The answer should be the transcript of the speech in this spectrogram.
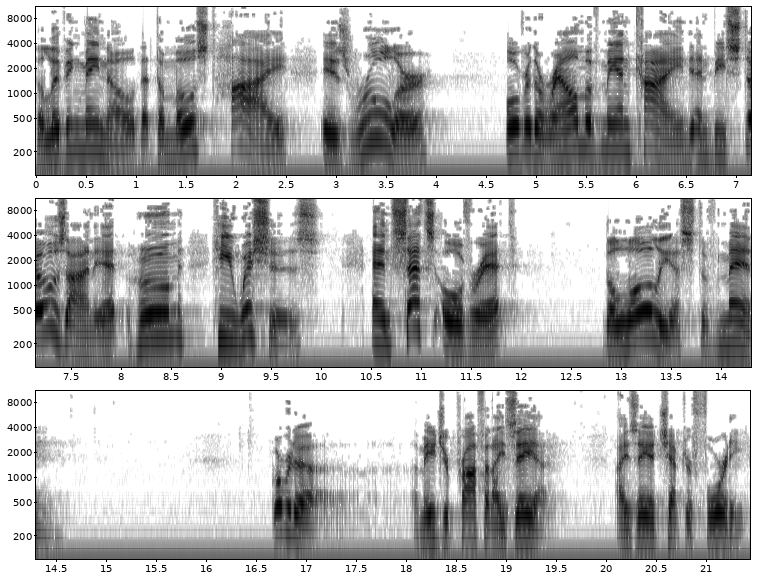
the living may know that the Most High is ruler over the realm of mankind and bestows on it whom he wishes and sets over it the lowliest of men. Go over to uh, a major prophet, Isaiah, Isaiah chapter 40,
